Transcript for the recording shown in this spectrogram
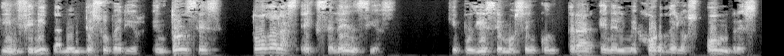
infinitamente superior. Entonces, todas las excelencias que pudiésemos encontrar en el mejor de los hombres,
